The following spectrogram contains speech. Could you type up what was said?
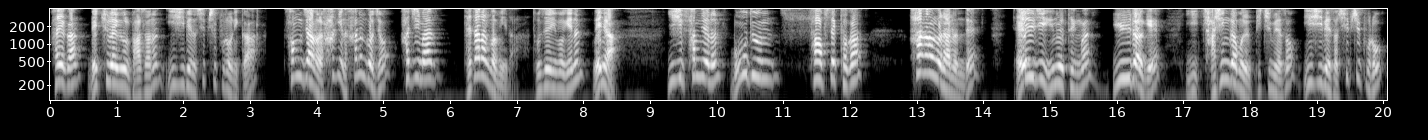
하여간 매출액을 봐서는 20에서 17%니까 성장을 하긴 하는 거죠. 하지만 대단한 겁니다. 돈세이 보기에는 왜냐? 23년은 모든 사업 섹터가 하강을 하는데 LG 이노텍만 유일하게 이 자신감을 비추면서 20에서 17%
